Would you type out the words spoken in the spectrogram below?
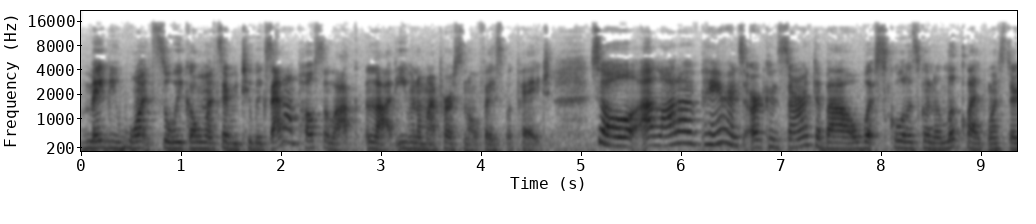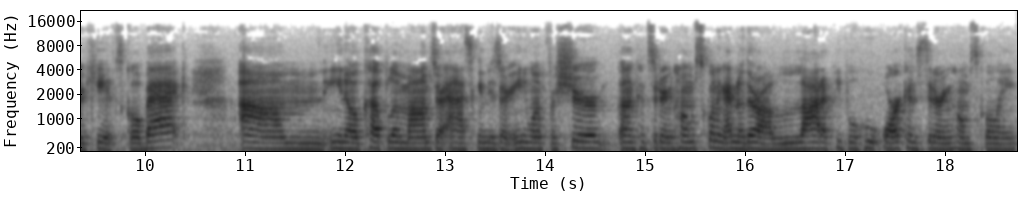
maybe once a week or once every two weeks. I don't post a lot, a lot, even on my personal Facebook page. So a lot of parents are concerned about what school is going to look like once their kids go back. Um, you know, a couple of moms are asking, is there anyone for sure uh, considering homeschooling? I know there are a lot of people who are considering homeschooling.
